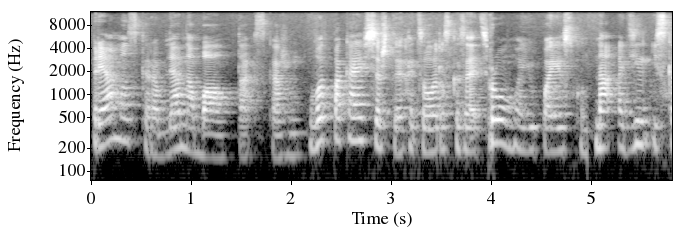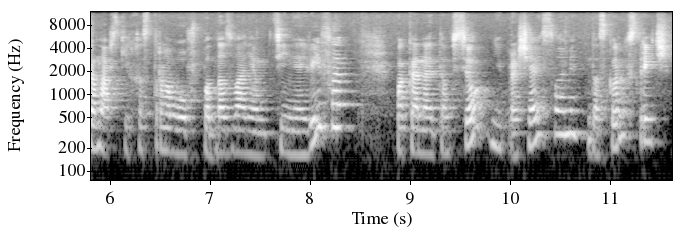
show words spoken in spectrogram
прямо с корабля на бал, так скажем. Вот пока и все, что я хотела рассказать про мою поездку на один из Канарских островов под названием Тинерифе. Пока на этом все. Не прощаюсь с вами. До скорых встреч!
